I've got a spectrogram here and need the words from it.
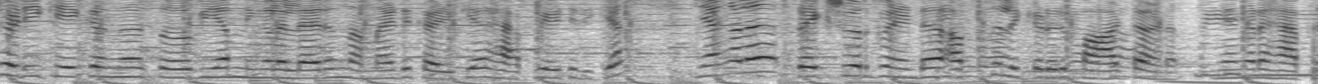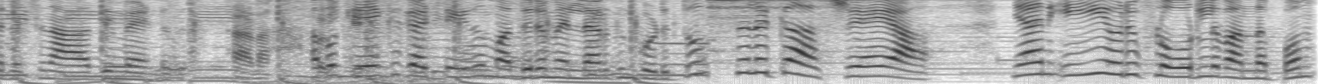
സന്തോഷമായിട്ട് കേക്ക് അങ്ങ് സെർവ് ചെയ്യാം. നിങ്ങൾ എല്ലാവരും നന്നായിട്ട് കഴിക്കുക ഹാപ്പി ആയിട്ടിരിക്കുക. ഞങ്ങൾ പ്രേക്ഷകർക്ക് വേണ്ടി അഫ്സലിക്കയുടെ ഒരു പാട്ടാണ് ഞങ്ങളുടെ ഹാപ്പിനെസ്സിന് ആദ്യം വേണ്ടത്? അപ്പൊ കേക്ക് കട്ട് ചെയ്തു മധുരം എല്ലാവർക്കും കൊടുത്തു. അഫ്സലിക്ക ശ്രേയ ഞാൻ ഈ ഒരു ഫ്ലോറിൽ വന്നപ്പം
